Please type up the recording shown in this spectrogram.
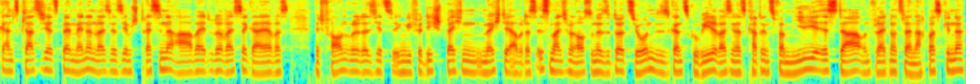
Ganz klassisch jetzt bei Männern, weiß ich was, sie haben Stress in der Arbeit oder weiß der Geier was mit Frauen, ohne dass ich jetzt irgendwie für dich sprechen möchte, aber das ist manchmal auch so eine Situation, das ist ganz skurril, weiß nicht, dass Katrins Familie ist da und vielleicht noch zwei Nachbarskinder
